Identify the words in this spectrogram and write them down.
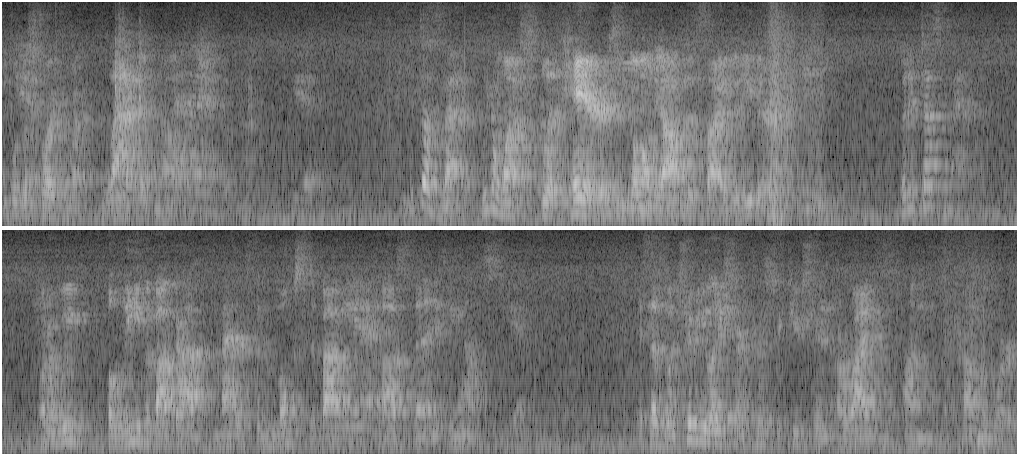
People destroyed from a lack of knowledge. It does matter. We don't want to split hairs and go on the opposite side of it either. But it does matter. What do we believe about God matters the most about us than anything else. It says when tribulation or persecution arises on on the word.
